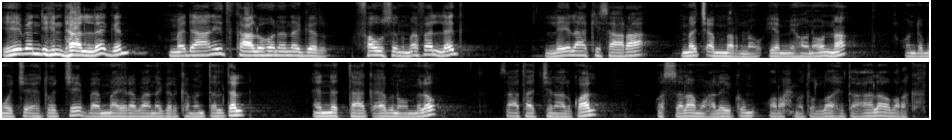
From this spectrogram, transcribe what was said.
ይሄ በእንዲህ እንዳለ ግን መድኃኒት ካልሆነ ነገር ፈውስን መፈለግ ሌላ ኪሳራ መጨመር ነው የሚሆነውና ወንድሞቼ እህቶቼ በማይረባ ነገር ከመንጠልጠል እንታቀብ ነው ምለው ሰዓታችን አልቋል። ወሰላሙ አለይኩም ወረሕመቱላሂ ተዓላ ወበረካቱ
